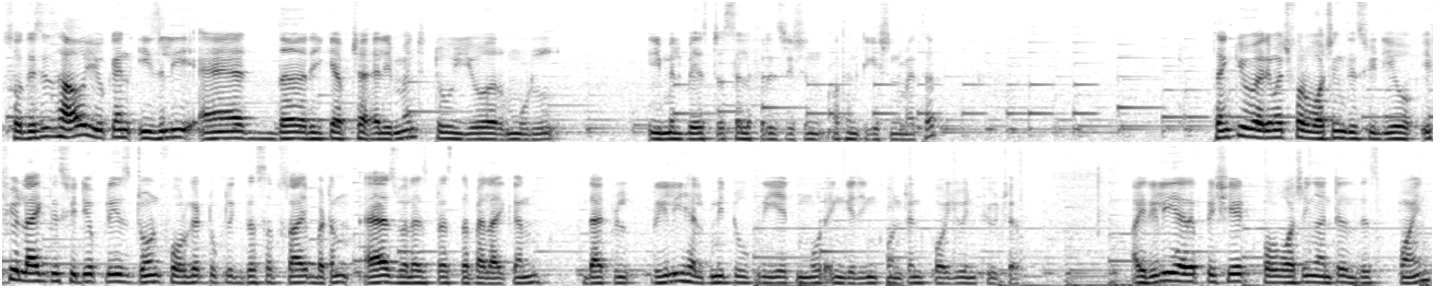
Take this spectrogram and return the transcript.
So this is how you can easily add the reCAPTCHA element to your Moodle email based self registration authentication method. Thank you very much for watching this video. If you like this video please don't forget to click the subscribe button as well as press the bell icon. That will really help me to create more engaging content for you in future. I really appreciate for watching until this point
